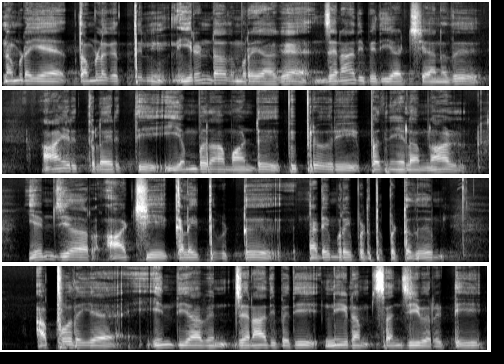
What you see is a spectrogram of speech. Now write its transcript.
நம்முடைய தமிழகத்தில் இரண்டாவது முறையாக ஜனாதிபதி ஆட்சியானது ஆயிரத்தி தொள்ளாயிரத்தி எண்பதாம் ஆண்டு பிப்ரவரி பதினேழாம் நாள் எம்ஜிஆர் ஆட்சியை கலைத்துவிட்டு நடைமுறைப்படுத்தப்பட்டது. அப்போதைய இந்தியாவின் ஜனாதிபதி நீலம் சஞ்சீவ ரெட்டி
